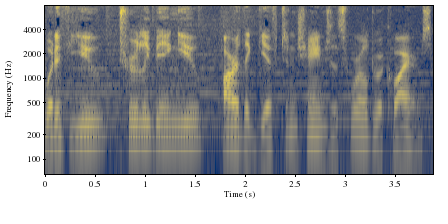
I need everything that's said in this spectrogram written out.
What if you, truly being you, are the gift and change this world requires?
